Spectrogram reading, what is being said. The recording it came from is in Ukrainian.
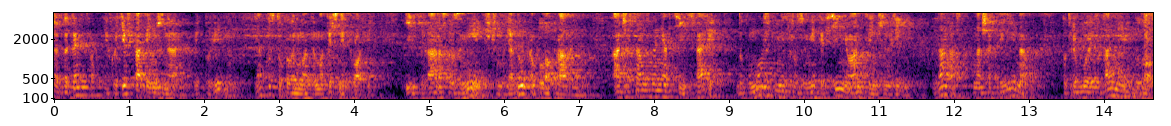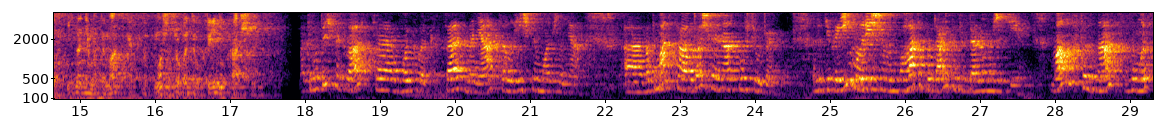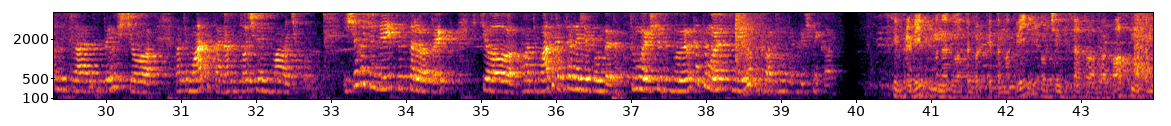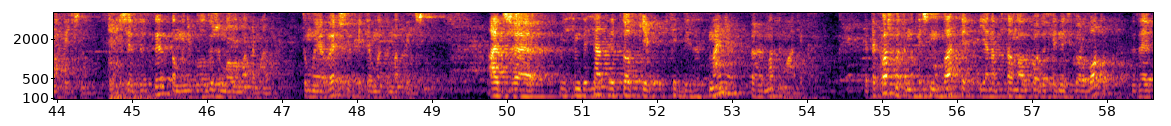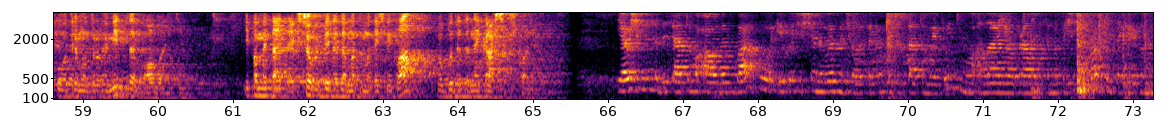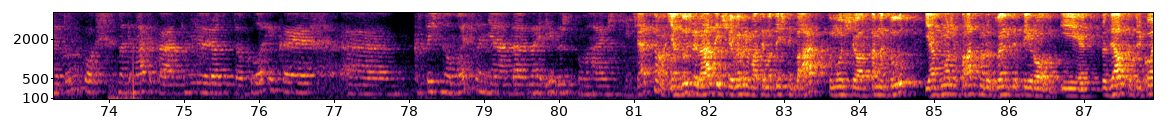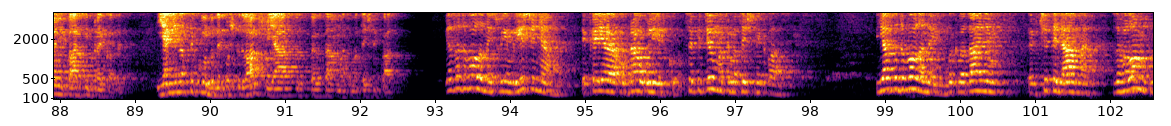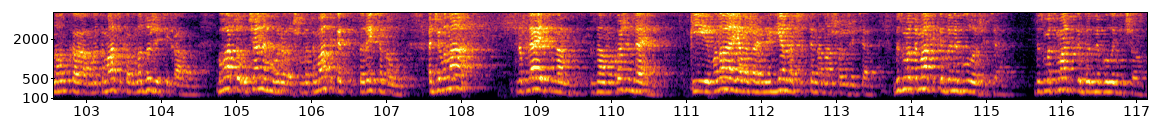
Ще з дитинства я хотів стати інженером. Відповідно, я поступив на математичний профіль. І зараз розумію, що моя думка була правильна, адже саме знання в цій сфері допоможуть мені зрозуміти всі нюанси інженерії. Зараз наша країна потребує тотальної відбудови, і знання математики допоможе зробити Україну кращою. Математичний клас це виклик, це знання, це логічне мислення. Е, Математика оточує нас повсюди. Завдяки їй ми вирішуємо багато питань у повсякденному житті. Мало хто з нас замислюється за тим, що математика нас оточує з маличку. І ще хочу звідти стереотип, що математика це не для блондинок. Тому якщо ти блондинка, ти можеш сміло приходити в математичний клас. Всім привіт! Мене звати Беркита Матвій, учень 10 А класу математичного. Ще з дитинства мені було дуже мало математики, тому я вирішив піти в математичний. Адже 80% всіх бізнесменів е, математика. І також в математичному класі я написав науково-дослідницьку роботу, за яку отримав друге місце в області. І пам'ятайте, якщо ви підете в математичний клас, ви будете найкращі в школі. Я учениця 10 А1 класу і хоч ще не визначилася, яким хочу стати в майбутньому, але я обрала математичний профіль, так як, на мою думку, математика стимулює розвиток логіки, е, критичного мислення та взагалі дуже допомагає в житті. Чесно, я дуже радий, що я вибрав математичний клас, тому що саме тут я зможу класно розвинути свій розум і розв'язати прикольні класні приклади. І я ні на секунду не пошкодував, що я поступив саме в математичний клас. Я задоволений своїм рішенням, яке я обрав улітку. Це піти в математичний клас. Я задоволений викладанням, вчителями. Загалом наука, математика, вона дуже цікава. Багато учених говорили, що математика це цариця наук, адже вона трапляється нам з нами кожен день. І вона, я вважаю, невід'ємна частина нашого життя. Без математики би не було життя. Без математики би не було нічого.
